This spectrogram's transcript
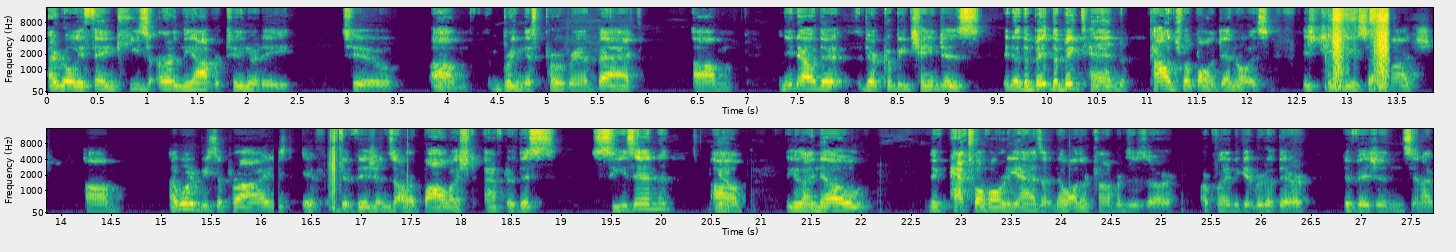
I really think he's earned the opportunity to um, bring this program back. Um, you know, there there could be changes. You know, the big the Big Ten, college football in general, is is changing so much. Um, I wouldn't be surprised if divisions are abolished after this season. Yep. Um, because I know I think Pac-12 already has, and I know other conferences are are planning to get rid of their divisions. And I,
